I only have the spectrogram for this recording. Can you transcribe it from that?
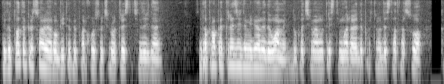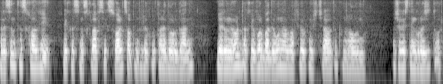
decât toate persoanele înrobite pe parcursul celor 350 de ani. Sunt aproape 30 de milioane de oameni, după cele mai multe estimări ale Departamentului de Stat al SUA, care sunt în sclavie, fie că sunt sclavi sexuali sau pentru recrutare de organe, iar uneori, dacă e vorba de una, va fi oricum și cealaltă până la urmă. Așa că este îngrozitor,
